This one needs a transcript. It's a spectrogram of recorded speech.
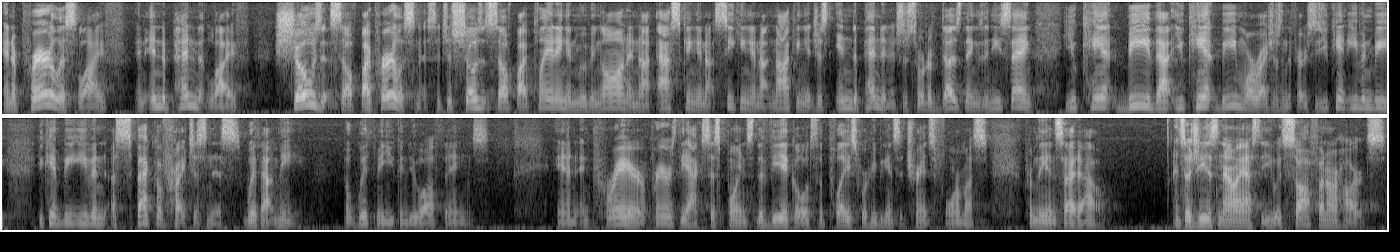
And a prayerless life, an independent life, shows itself by prayerlessness. It just shows itself by planning and moving on and not asking and not seeking and not knocking. It's just independent. It just sort of does things. And he's saying, you can't be that, you can't be more righteous than the Pharisees. You can't even be, you can't be even a speck of righteousness without me. But with me you can do all things and, and prayer. Prayer is the access point, it's the vehicle, it's the place where He begins to transform us from the inside out. And so, Jesus, now I ask that you would soften our hearts,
